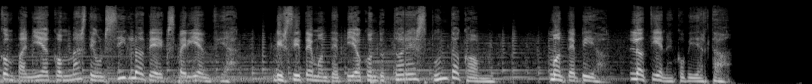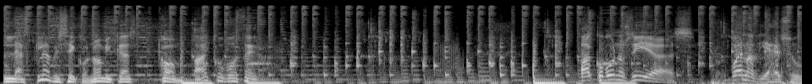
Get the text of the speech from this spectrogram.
Compañía con más de un siglo de experiencia. Visite montepíoconductores.com. Montepío, lo tiene cubierto. Las claves económicas con Paco Vocero. Paco, buenos días. Buenos días, Jesús.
